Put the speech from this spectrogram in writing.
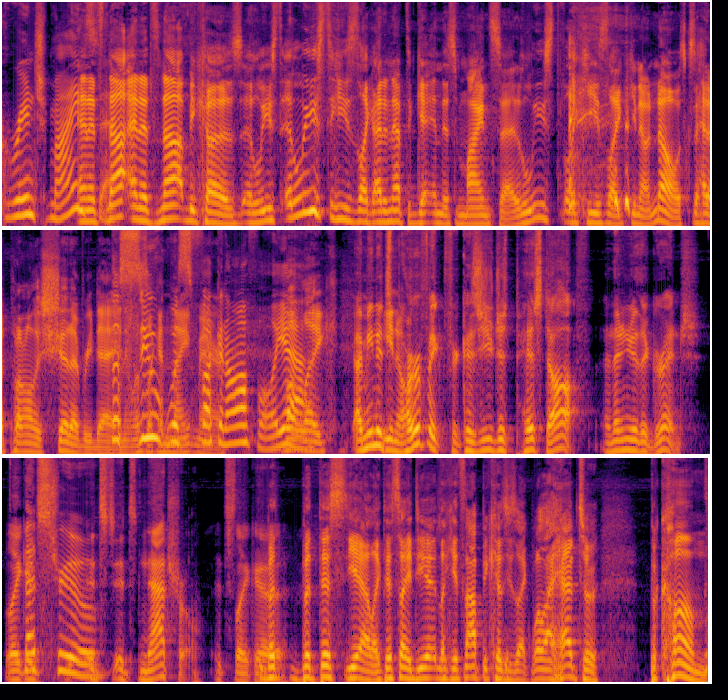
Grinch mindset. And it's not, and it's not because at least, at least he's like, I didn't have to get in this mindset. At least, like he's like, you know, no, it's because I had to put on all this shit every day. The and it was suit like a was nightmare. fucking awful. Yeah, but like, I mean, it's you know, perfect for because you're just pissed off, and then you're the Grinch. Like That's it's, true. It's it's natural. It's like a, but but this yeah like this idea like it's not because he's like well i had to become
